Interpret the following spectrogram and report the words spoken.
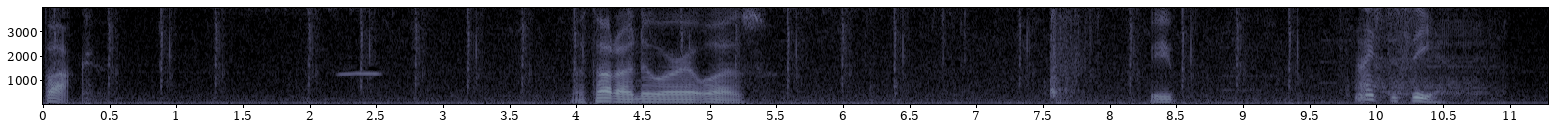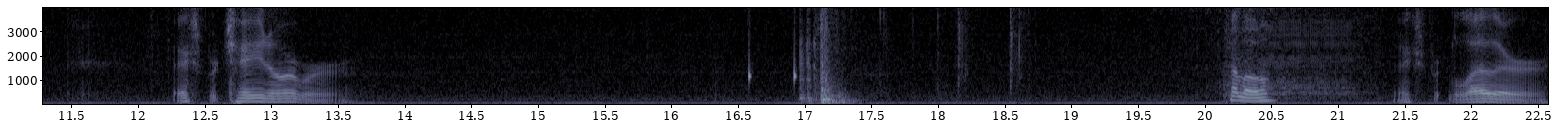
Fuck. I thought I knew where it was. Beep. Nice to see you. Expert chain armor. Hello. Expert leather.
